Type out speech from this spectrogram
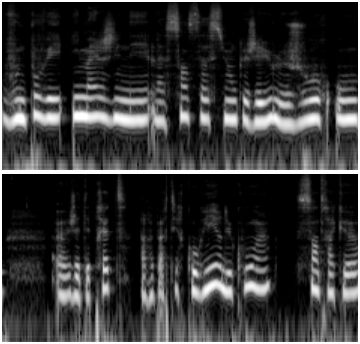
Vous ne pouvez imaginer la sensation que j'ai eue le jour où euh, j'étais prête à repartir courir, du coup, hein, sans tracker,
